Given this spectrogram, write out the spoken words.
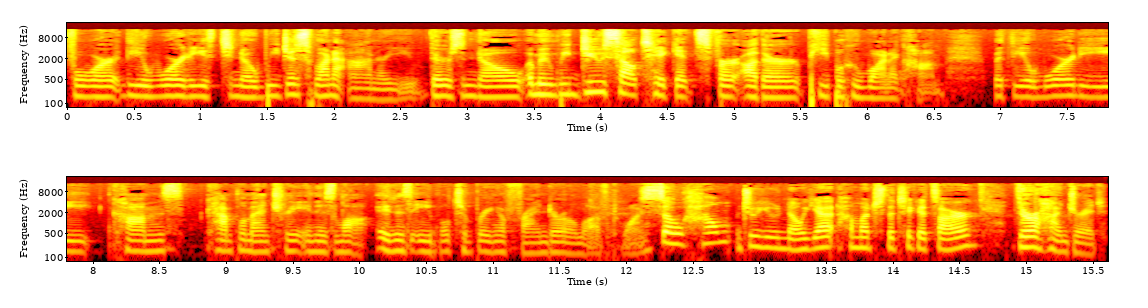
for the awardees to know we just want to honor you. There's no, I mean, we do sell tickets for other people who want to come, but the awardee comes complimentary and is lo- and is able to bring a friend or a loved one. So how do you know yet how much the tickets are? They're a hundred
